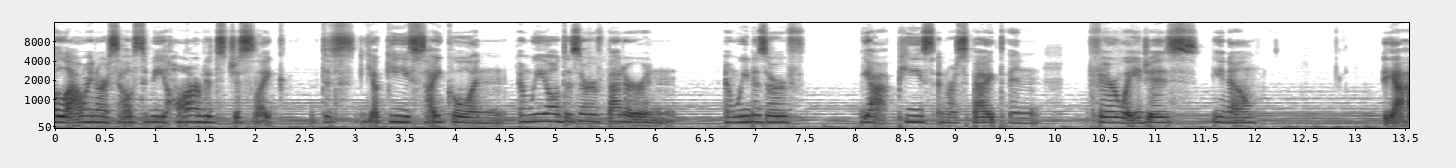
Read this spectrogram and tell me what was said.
allowing ourselves to be harmed. It's just like this yucky cycle and and we all deserve better and and we deserve yeah, peace and respect and fair wages, you know. Yeah,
